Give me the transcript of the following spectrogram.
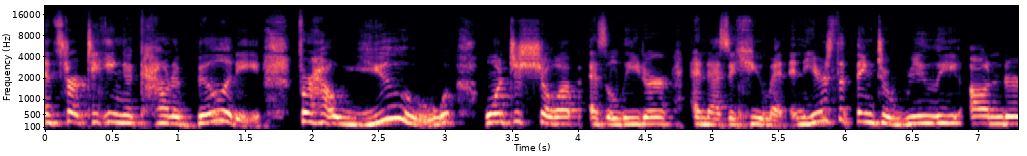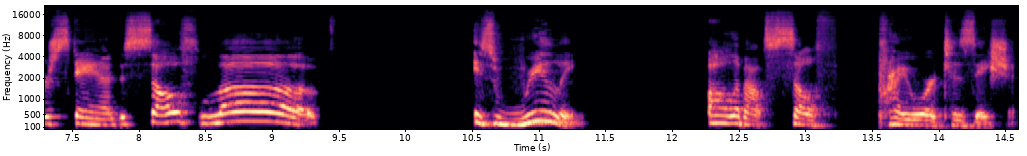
and start taking accountability for how you want to show up as a leader and as a human. And here's the thing to really understand self love is really all about self prioritization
